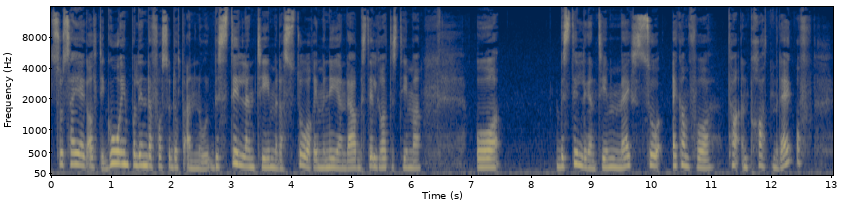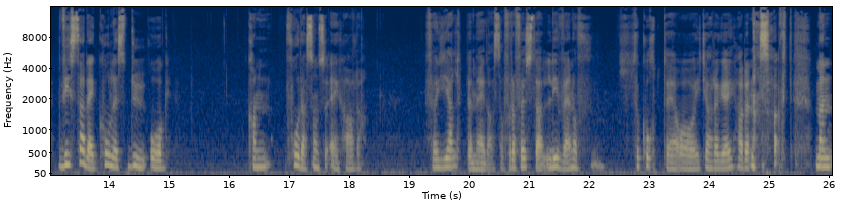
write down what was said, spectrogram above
Så sier jeg alltid gå inn på lindafosse.no, bestill en time. Det står i menyen der. Bestill gratis time. Og bestill deg en time med meg, så jeg kan få ta en prat med deg og vise deg hvordan du òg kan få det sånn som jeg har det. For å hjelpe meg, altså. For det første, livet er nå for kort til å ikke ha det gøy, hadde jeg sagt. Men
